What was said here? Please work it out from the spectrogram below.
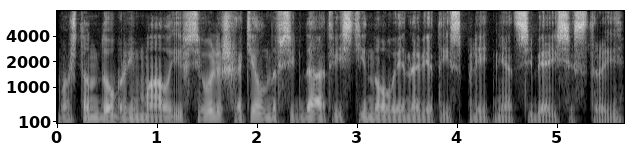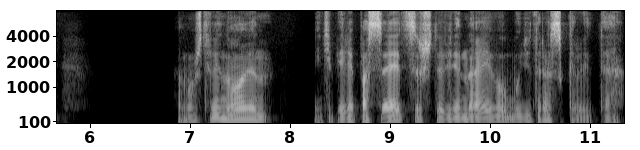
Может, он добрый малый и всего лишь хотел навсегда отвести новые наветы и сплетни от себя и сестры. А может, виновен — и теперь опасается, что вина его будет раскрыта.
